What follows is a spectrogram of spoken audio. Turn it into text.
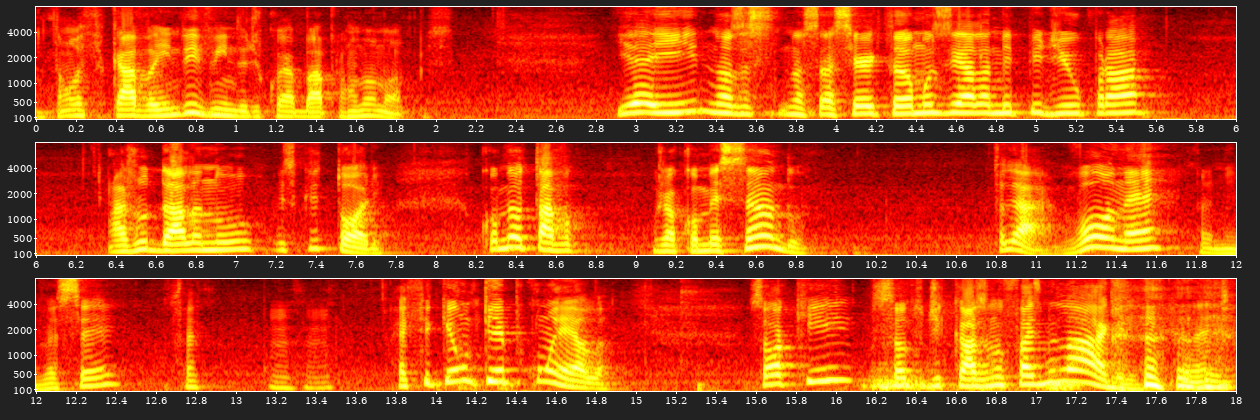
Então ela ficava indo e vindo de Cuiabá para Rondonópolis. E aí nós, nós acertamos e ela me pediu para ajudá-la no escritório. Como eu estava já começando, falei, ah, vou, né? Para mim vai ser. Uhum. Aí fiquei um tempo com ela. Só que santo de casa não faz milagre. né?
